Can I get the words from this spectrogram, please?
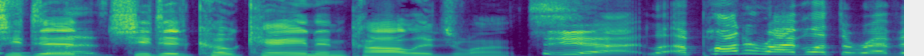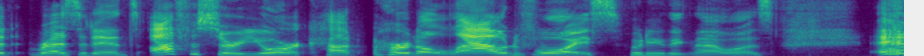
She did she did cocaine in college once. Yeah. Upon arrival at the rev- residence, Officer York had heard a loud voice. Who do you think that was? And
